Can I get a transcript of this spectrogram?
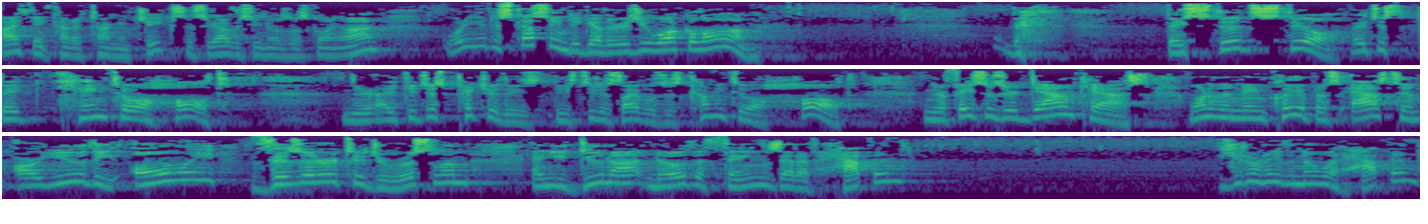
I think kind of tongue in cheek, since he obviously knows what's going on, What are you discussing together as you walk along? They, they stood still. They just they came to a halt. And I could just picture these, these two disciples just coming to a halt and their faces are downcast. One of them, named Cleopas, asked him, Are you the only visitor to Jerusalem, and you do not know the things that have happened? You don't even know what happened?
